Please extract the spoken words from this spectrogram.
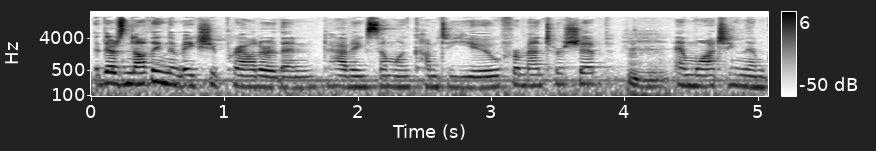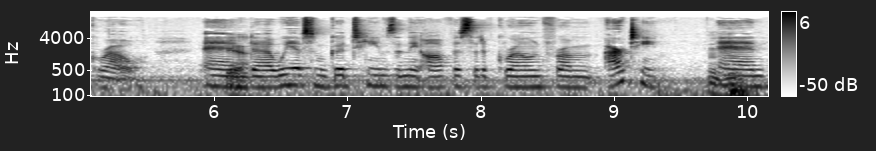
there's nothing that makes you prouder than having someone come to you for mentorship mm-hmm. and watching them grow. And yeah. uh, we have some good teams in the office that have grown from our team. Mm-hmm. And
